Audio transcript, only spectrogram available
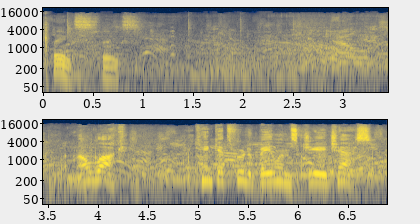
Thanks, thanks. No luck. I can't get through to Balan's GHS.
